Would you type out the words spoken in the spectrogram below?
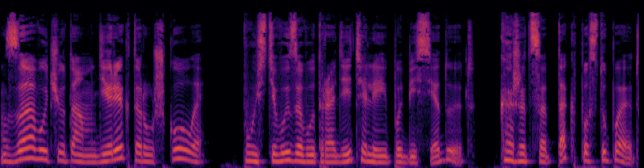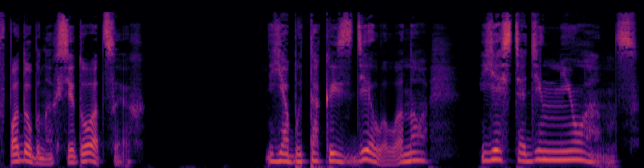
«Завучу там, директору школы. Пусть вызовут родителей и побеседуют. Кажется, так поступают в подобных ситуациях. Я бы так и сделала, но есть один нюанс.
